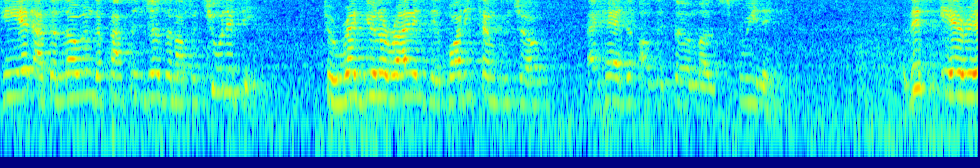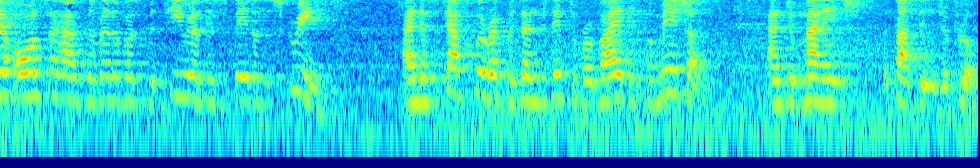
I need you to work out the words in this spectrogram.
geared at allowing the passengers an opportunity to regularize their body temperature ahead of the thermal screening. This area also has the relevant material displayed on the screens and a SCASPA representative to provide information and to manage the passenger flow.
